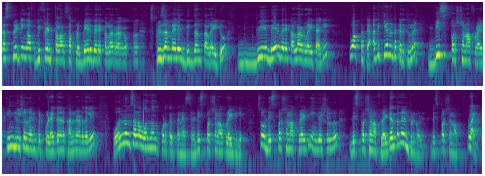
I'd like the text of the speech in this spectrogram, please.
The splitting of different colours of ಬೇರೆ ಬೇರೆ ಕಲರ್ ಸ್ಪ್ರಿಸಮ್ ಮೇಲೆ ಬಿದ್ದಂಥ ಲೈಟು ಬೇರೆ ಬೇರೆ ಕಲರ್ ಲೈಟಾಗಿ ಹೋಗ್ತತೆ. ಅದಕ್ಕೆ ಏನಂತ ಕರಿತೀವಿ ಅಂದರೆ ಡಿಸ್ಪರ್ಷನ್ ಆಫ್ ಲೈಟ್ ಇಂಗ್ಲೀಷಲ್ಲಿ ನೆನ್ಪಿಟ್ಕೊಳ್ಳಿ. ಯಾಕಂದರೆ ಕನ್ನಡದಲ್ಲಿ ಒಂದೊಂದು ಸಲ ಒಂದೊಂದು ಕೊಡ್ತಿರ್ತಾನೆ ಹೆಸರು ಡಿಸ್ಪರ್ಷನ್ ಆಫ್ ಲೈಟ್ಗೆ ಸೊ ಡಿಸ್ಪರ್ಷನ್ ಆಫ್ ಲೈಟ್ಗೆ ಇಂಗ್ಲೀಷಲ್ಲೂ ಡಿಸ್ಪರ್ಷನ್ ಆಫ್ ಲೈಟ್ ಅಂತ ನೆನ್ಪಿಟ್ಕೊಳ್ಳಿ. Dispersion of light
